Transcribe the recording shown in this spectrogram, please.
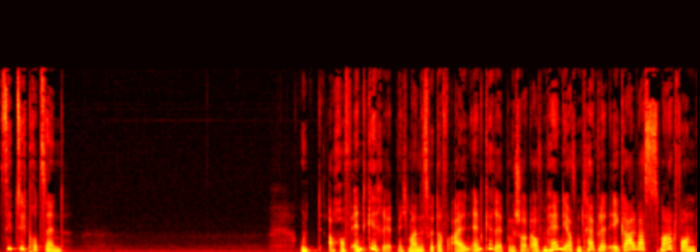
70 Prozent. Und auch auf Endgeräten. Ich meine, es wird auf allen Endgeräten geschaut. Auf dem Handy, auf dem Tablet, egal was, Smartphone,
